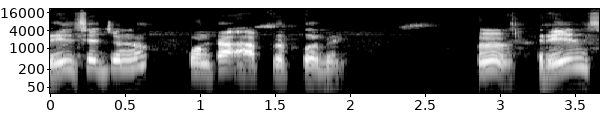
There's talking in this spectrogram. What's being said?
রিলসের জন্য কোনটা আপলোড করবেন। হুম রিলস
